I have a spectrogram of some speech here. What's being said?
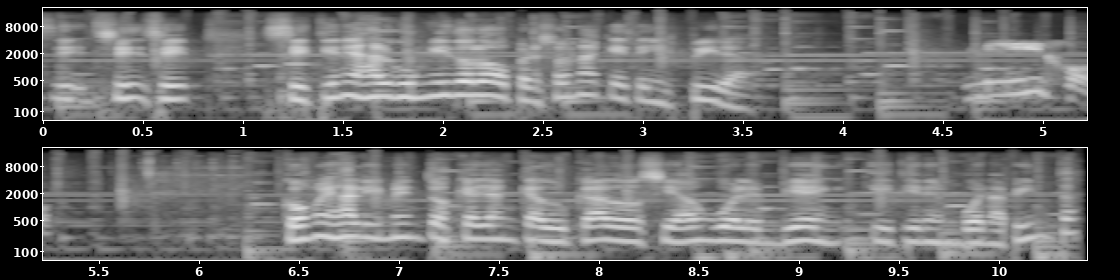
Sí, sí, sí. Si tienes algún ídolo o persona que te inspira. Mi hijo. ¿Comes alimentos que hayan caducado si aún huelen bien y tienen buena pinta?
